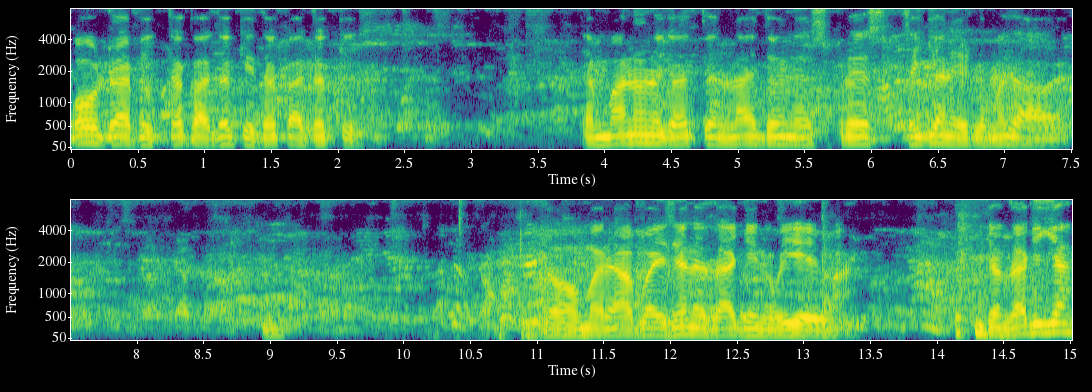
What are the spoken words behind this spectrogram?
બહુ ટ્રાફિક ધક્કા ધક્કી ધક્કા ધક્કી. એમ માનો ને કે અત્યારે નાહી ધોઈને સ્પ્રેસ થઈ ગયા ને એટલે મજા આવે. તો અમારે આ ભાઈ છે ને જાગીને હોઈએ એવા કેમ જાગી ગયા?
